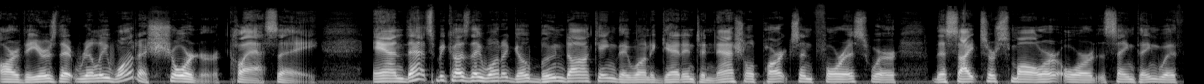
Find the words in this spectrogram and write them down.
RVers that really want a shorter Class A. And that's because they want to go boondocking. They want to get into national parks and forests where the sites are smaller, or the same thing with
